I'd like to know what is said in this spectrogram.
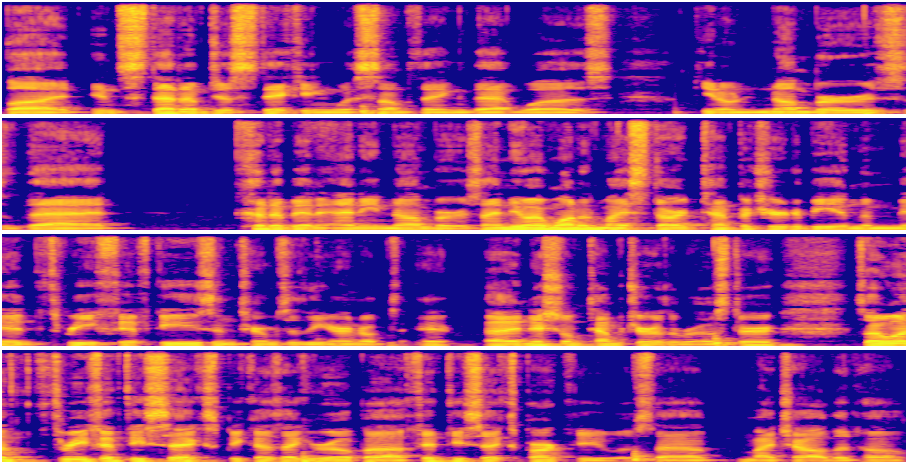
But instead of just sticking with something that was you know numbers that could have been any numbers. I knew I wanted my start temperature to be in the mid 350s in terms of the uh, initial temperature of the roaster. So I went 356 because I grew up uh, 56 Parkview was uh, my childhood home.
